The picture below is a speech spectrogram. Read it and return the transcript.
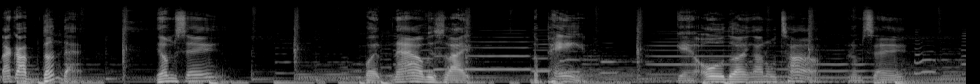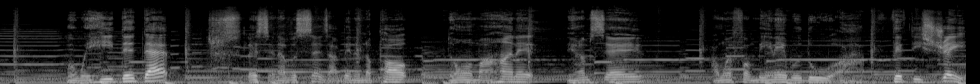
Like i've done that. You know what i'm saying? But now it's like the pain. Getting older i ain't got no time. You know what i'm saying but when he did that, listen, ever since I've been in the park doing my hundred, you know what I'm saying? I went from being able to do uh, 50 straight,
